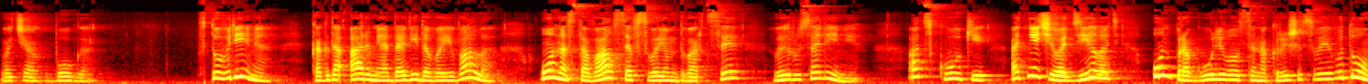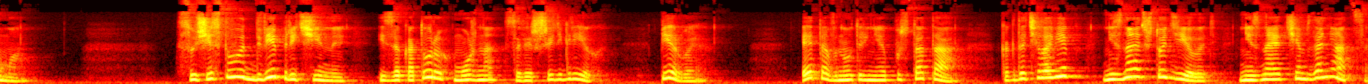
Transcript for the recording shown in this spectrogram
в очах Бога. В то время, когда армия Давида воевала, он оставался в своем дворце в Иерусалиме. От скуки, от нечего делать, он прогуливался на крыше своего дома. Существуют две причины, из-за которых можно совершить грех. Первое – это внутренняя пустота, когда человек не знает, что делать, не знает, чем заняться.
